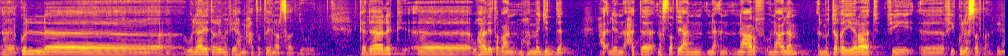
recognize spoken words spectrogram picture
آه، كل آه، ولاية تقريبا فيها محطتين أرصاد جوية. كذلك آه، وهذه طبعا مهمة جدا لأن حتى نستطيع أن نعرف ونعلم المتغيرات في في كل السلطنة. نعم.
